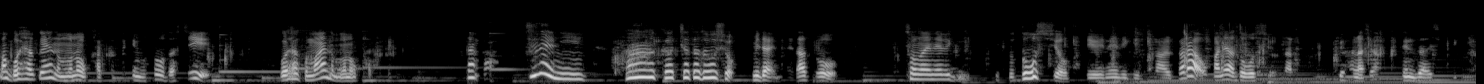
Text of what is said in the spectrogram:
まあ、500円のものを買った時もそうだし、500万円のものを買った時もそうなんか、常に、ああ、買っちゃったどうしよう、みたいな。だと、そのエネルギー、えっと、どうしようっていうエネルギーがあるから、お金はどうしようになる。っていう話なんです。潜在意識的に。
